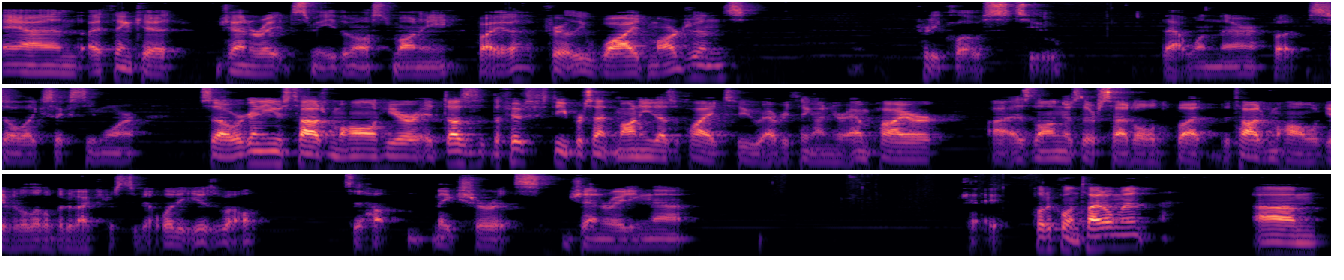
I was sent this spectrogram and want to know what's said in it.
And I think it generates me the most money by a fairly wide margins. Pretty close to that one there, but still like 60 more. So we're going to use Taj Mahal here. It does the 50% money does apply to everything on your empire. uh, as long as they're settled. But the Taj Mahal will give it a little bit of extra stability as well to help make sure it's generating that. Okay, political entitlement. Um,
